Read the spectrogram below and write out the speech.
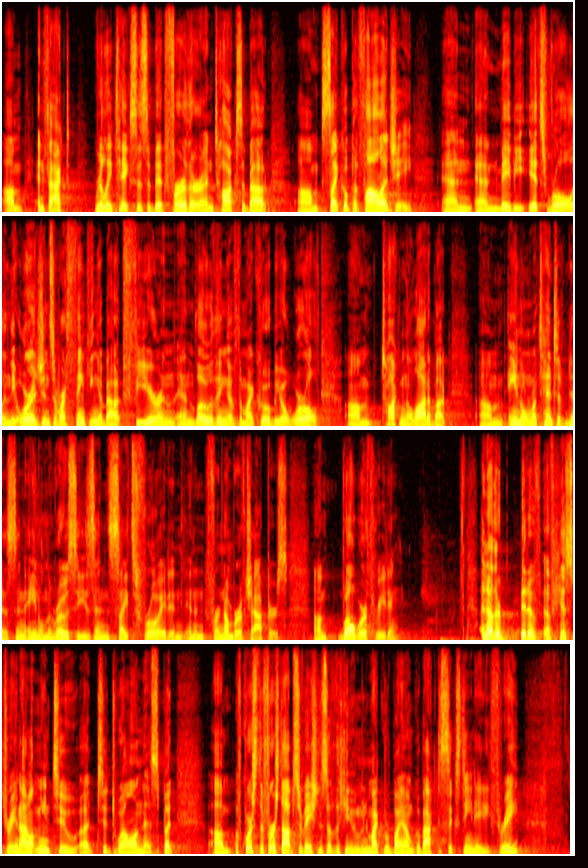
Um, in fact, really takes this a bit further and talks about um, psychopathology and, and maybe its role in the origins of our thinking about fear and, and loathing of the microbial world, um, talking a lot about um, anal retentiveness and anal neuroses and cites Freud in, in, for a number of chapters. Um, well worth reading. Another bit of, of history, and I don't mean to, uh, to dwell on this, but um, of course the first observations of the human microbiome go back to 1683.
